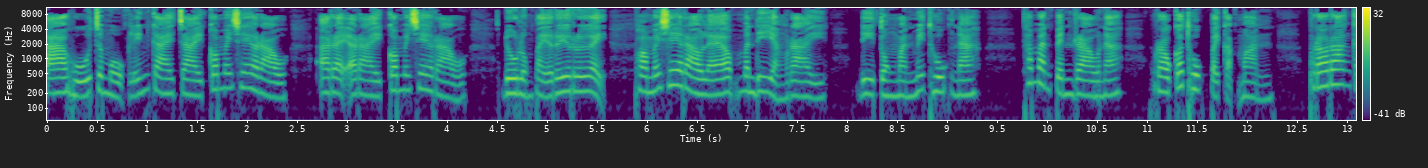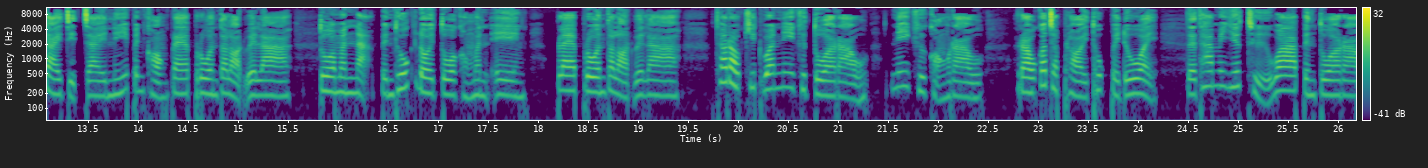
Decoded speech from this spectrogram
ตาหูจมูกลิ้นกายใจก็ไม่ใช่เรา อะไรอะไรก็ไม่ใช่เรา ดูลงไปเรื่อยๆ พอไม่ใช่เราแล้วมันดีอย่างไร ดีตรงมันไม่ทุกนะ ถ้ามันเป็นเรานะ เราก็ทุกไปกับมัน เพราะร่างกายจิตใจนี้เป็นของแปรปรวนตลอดเวลา ตัวมันนะเป็นทุกข์โดยตัวของมันเอง แปรปรวนตลอดเวลา ถ้าเราคิดว่านี่คือตัวเรา นี่คือของเรา เราก็จะพลอยทุกข์ไปด้วย แต่ถ้าไม่ยึดถือว่าเป็นตัวเรา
